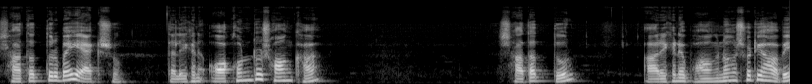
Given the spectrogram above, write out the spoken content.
সাতাত্তর বাই একশো। তাহলে এখানে অখণ্ড সংখ্যা সাতাত্তর, আর এখানে ভগ্নাংশটি হবে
